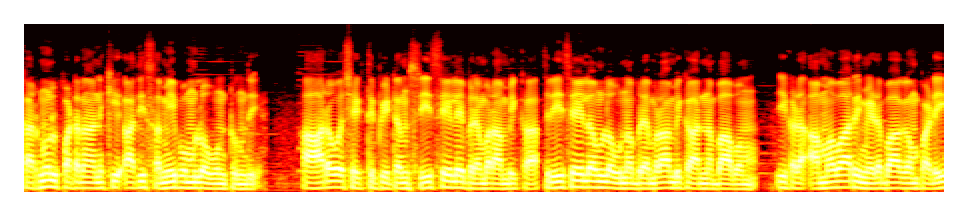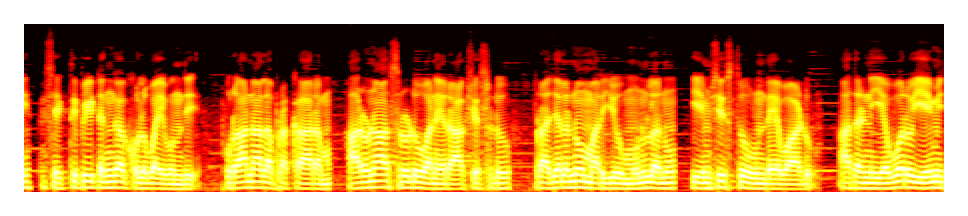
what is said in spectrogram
కర్నూలు పట్టణానికి అతి సమీపంలో ఉంటుంది. ఆరవ శక్తిపీఠం శ్రీశైలే భ్రమరాంబిక శ్రీశైలంలో ఉన్న భ్రమరాంబిక అన్న భావం ఇక్కడ అమ్మవారి మెడభాగం పడి శక్తిపీఠంగా కొలువై ఉంది. పురాణాల ప్రకారం అరుణాసురుడు అనే రాక్షసుడు ప్రజలను మరియు మునులను హింసిస్తూ ఉండేవాడు. అతన్ని ఎవ్వరూ ఏమి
